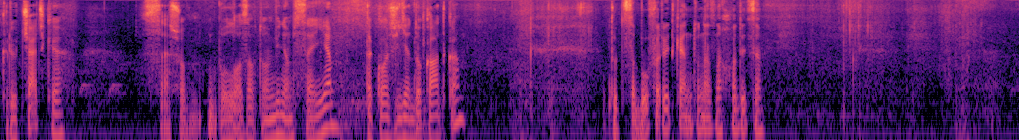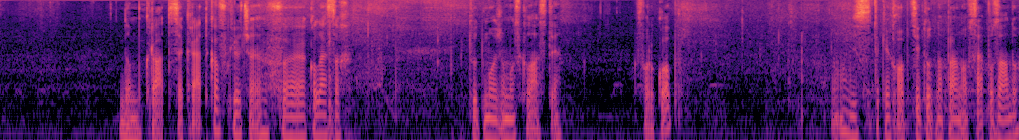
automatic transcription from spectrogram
Крючечки, все, що було з автомобілем, все є. Також є докатка. Тут сабвуфер від Кентона знаходиться. Домкрат секретка в е, колесах. Тут можемо скласти форкоп. Ну, із таких опцій тут, напевно, все позаду.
